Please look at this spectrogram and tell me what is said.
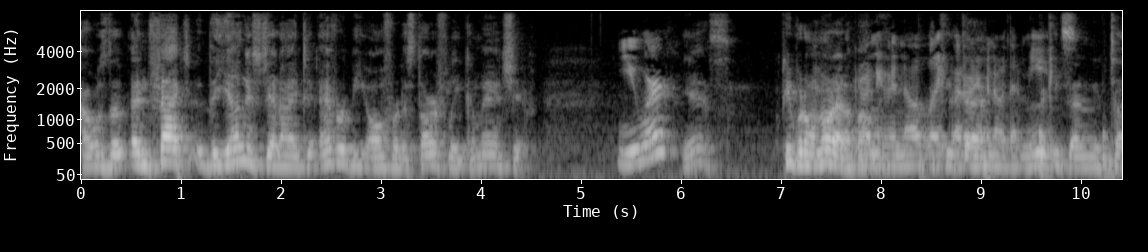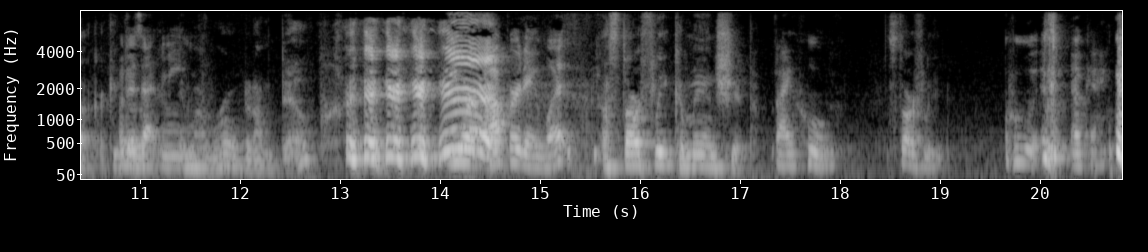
I was the, in fact, the youngest Jedi to ever be offered a Starfleet command ship. You were? Yes, people don't know that about me. I don't me. even know. Like, keep I don't that- even know what that means. I keep that in the tuck. I keep What that does that mean? in my robe? That I'm dope. You were offered a what? a Starfleet command ship. By who? Starfleet. Who? Okay. no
